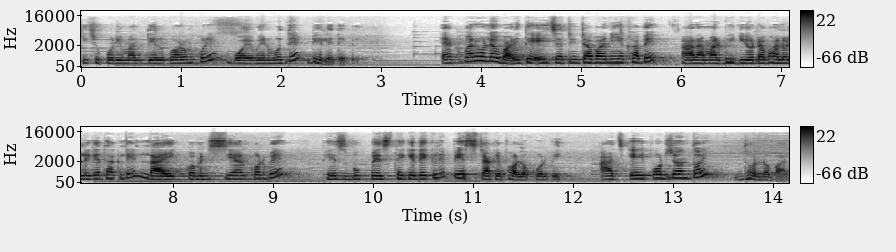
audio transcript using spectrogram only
কিছু পরিমাণ তেল গরম করে বয়মের মধ্যে ঢেলে দেবে। একবার হলেও বাড়িতে এই চাটনিটা বানিয়ে খাবে, আর আমার ভিডিওটা ভালো লেগে থাকলে লাইক, কমেন্ট, শেয়ার করবে, ফেসবুক পেজ থেকে দেখলে পেজটাকে ফলো করবে। আজ এই পর্যন্তই, ধন্যবাদ।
